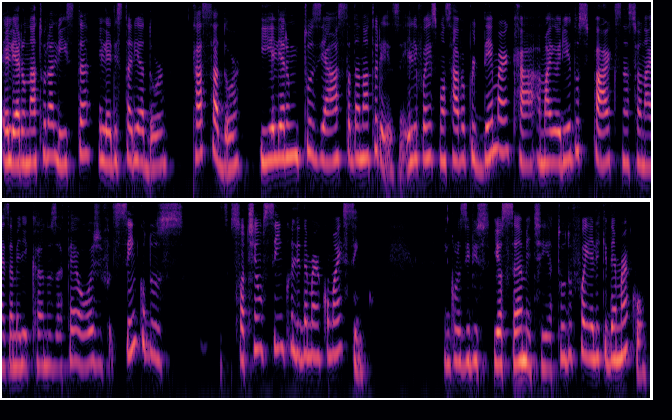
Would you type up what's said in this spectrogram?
ele era um naturalista, ele era historiador, caçador e ele era um entusiasta da natureza. Ele foi responsável por demarcar a maioria dos parques nacionais americanos até hoje. Cinco dos. Só tinham cinco, ele demarcou mais cinco inclusive Yosemite, e tudo foi ele que demarcou.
